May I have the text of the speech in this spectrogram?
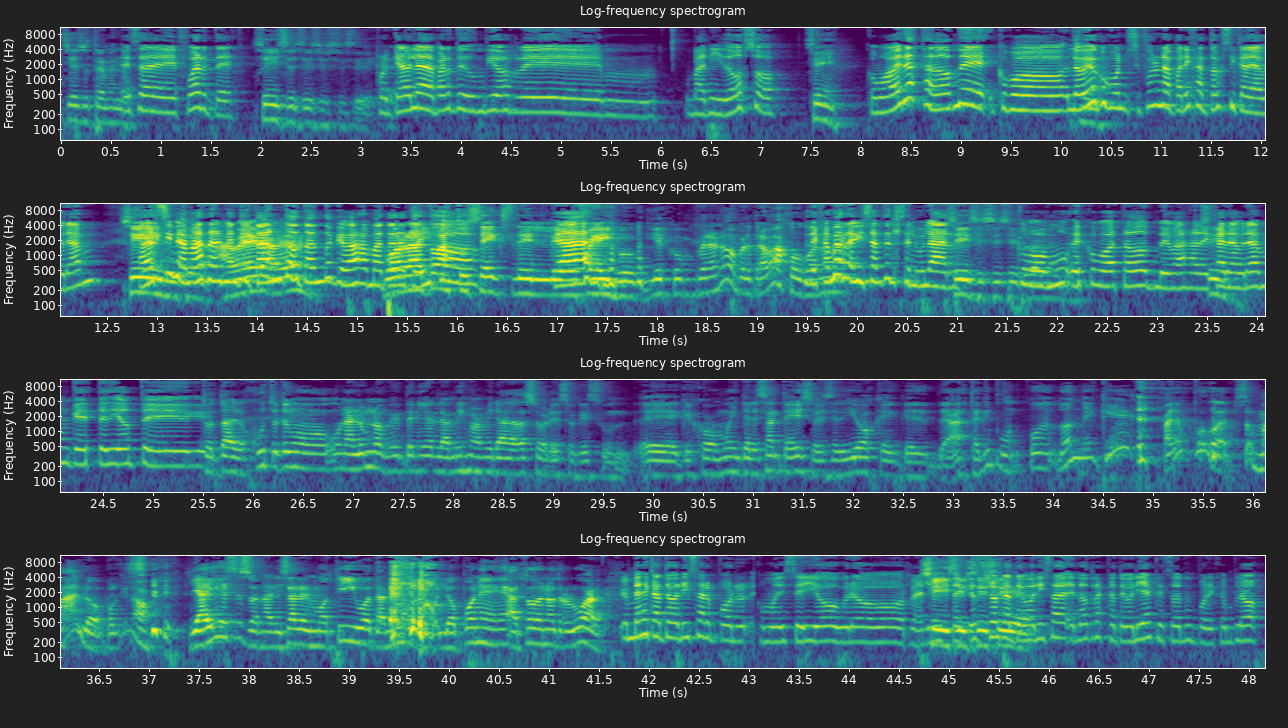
Sí, eso es tremendo. Esa es fuerte, Sí, sí, sí, sí, sí. sí. porque habla aparte de un dios re mm, vanidoso. Sí. Como a ver hasta dónde, como lo veo como si fuera una pareja tóxica de Abraham. Sí, a ver si me amás sí. A realmente ver, a tanto, tanto que vas a matar a Borra tu hijo. todas tus ex del eh, Claro. Facebook. Y es como, pero no, pero trabajo. Déjame revisarte el celular. Sí, sí, sí, sí, Como totalmente. mu- es como hasta dónde vas a dejar Sí. a Abraham que este dios te... Total, justo tengo un alumno que tenía la misma mirada sobre eso, que es un eh, que es como muy interesante eso, ese Dios que, que hasta qué punto, ¿dónde? ¿Qué? Para un poco, sos malo, ¿por qué no? Y ahí es eso, analizar el motivo también, lo pone a todo en otro lugar. En vez de categorizar por, como dice Yogro, realista, Sí, sí, sí, yo, categoriza en otras categorías que son, por ejemplo,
